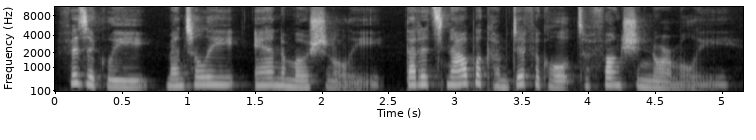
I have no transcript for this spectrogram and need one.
physically, mentally, and emotionally, that it's now become difficult to function normally.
